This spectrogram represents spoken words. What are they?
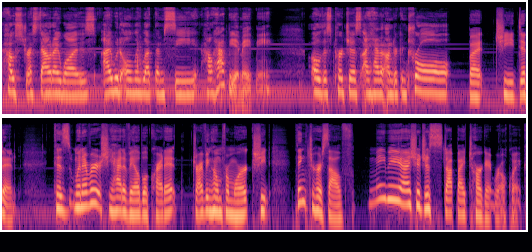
how stressed out I was, I would only let them see how happy it made me. oh, this purchase, I have it under control. But she didn't. Because whenever she had available credit, driving home from work, she'd think to herself, maybe I should just stop by Target real quick.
